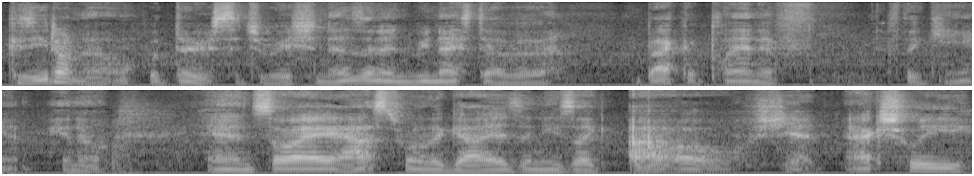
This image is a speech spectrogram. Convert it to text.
because you don't know what their situation is, and it'd be nice to have a backup plan if if they can't, you know. And so I asked one of the guys, and he's like, oh shit, actually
